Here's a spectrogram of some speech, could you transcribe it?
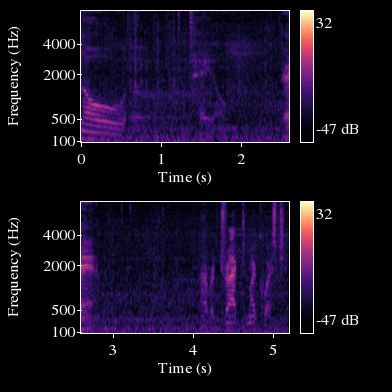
No, uh, tail. Damn. I retract my question.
